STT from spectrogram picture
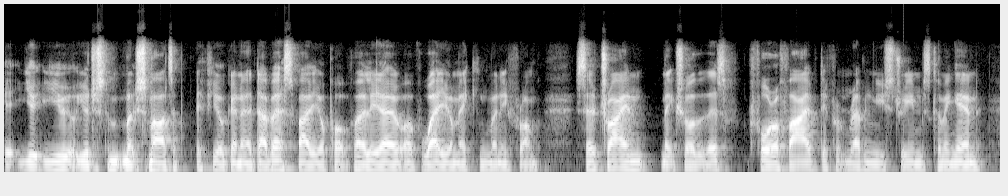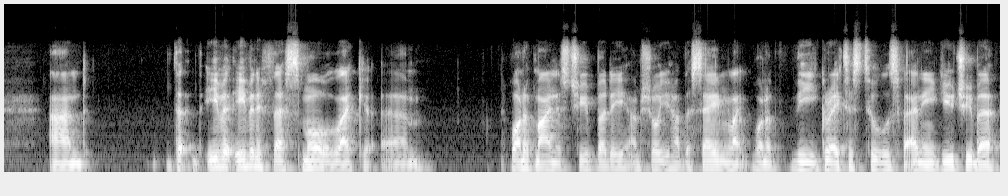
it, you, you you're just much smarter if you're going to diversify your portfolio of where you're making money from. So try and make sure that there's four or five different revenue streams coming in. And that even even if they're small like um, one of mine is TubeBuddy. I'm sure you have the same, like one of the greatest tools for any YouTuber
